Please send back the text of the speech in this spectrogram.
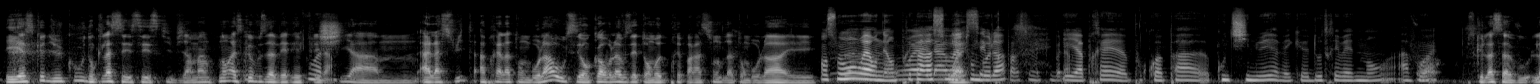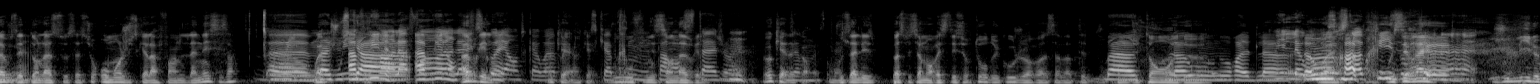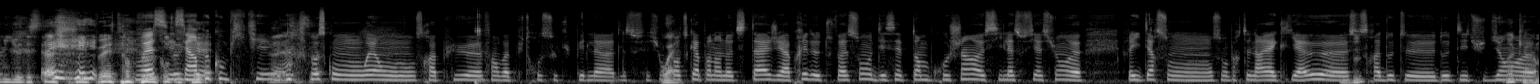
Et est-ce que du coup, donc là, c'est c'est ce qui vient maintenant. Est-ce que vous avez réfléchi à, hum, à la suite après la tombola ou c'est encore là, vous êtes en mode préparation de la tombola et En ce moment, ouais, on est en Ouais, de la tombola. préparation de la tombola. Et après, euh, pourquoi pas euh, continuer avec euh, d'autres événements à voir. Parce que là, ça vous, là, vous êtes dans l'association au moins jusqu'à la fin de l'année, c'est ça Euh, oui, bah, jusqu'à- avril, à la fin, avril, en. Avril. scolaire, en tout cas, ouais, Ok, après. ok. Parce qu'après, Vous on finissez part en avril. stage. Mm. ouais. Ok, d'accord. Vous allez pas spécialement rester sur tour, du coup, genre ça va peut-être vous Bah, prendre du temps. là de- où on aura de la. Oui, là là où où on sera pris. C'est vrai. euh, J'oublie le milieu des stages qui peut être un peu Ouais, c'est compliqué. c'est un peu compliqué. Ouais. euh. Je pense qu'on ouais, on sera plus, euh, enfin, on va plus trop s'occuper de la de l'association. Ouais. Enfin, en tout cas, pendant notre stage et après, de toute façon, dès septembre prochain, euh, si l'association euh, réitère son, son partenariat avec l'IAE, euh, ce Mhm. sera d'autres euh, d'autres étudiants Ouais, euh,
